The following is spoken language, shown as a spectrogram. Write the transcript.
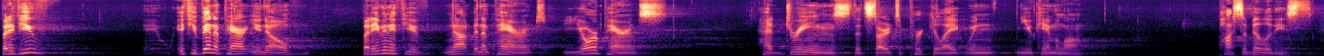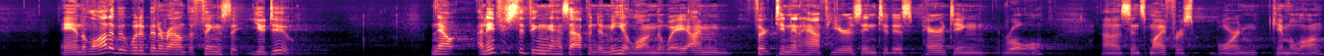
But if you've, if you've been a parent, you know. But even if you've not been a parent, your parents had dreams that started to percolate when you came along. Possibilities. And a lot of it would have been around the things that you do. Now, an interesting thing that has happened to me along the way, I'm 13 and a half years into this parenting role uh, since my firstborn came along,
